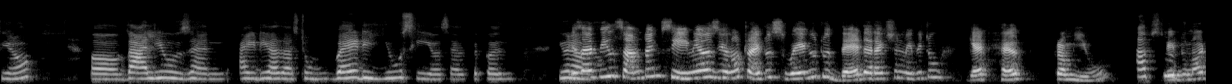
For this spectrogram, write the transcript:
you know uh, values and ideas as to where do you see yourself because you know Because I feel sometimes seniors, you know, try to sway you to their direction, maybe to get help from you. absolutely They do not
